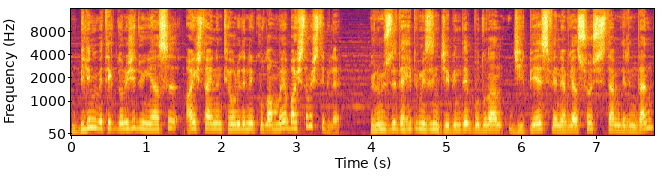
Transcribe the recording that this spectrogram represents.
bilim ve teknoloji dünyası Einstein'ın teorilerini kullanmaya başlamıştı bile. Günümüzde de hepimizin cebinde bulunan GPS ve navigasyon sistemlerinden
